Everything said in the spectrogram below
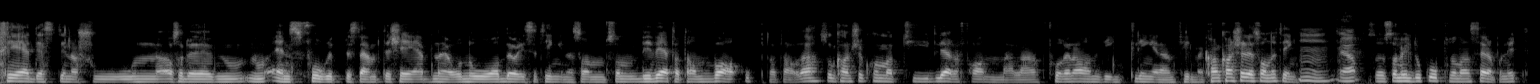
predestinasjon, altså det, ens forutbestemte skjebne og nåde og disse tingene som, som, vi vet at han var opptatt av, det, som kanskje kommer tydeligere fram eller får en annen vinkling i den filmen. Kan, kanskje det er sånne ting mm, ja. som, som vil dukke opp når man ser den på nytt.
